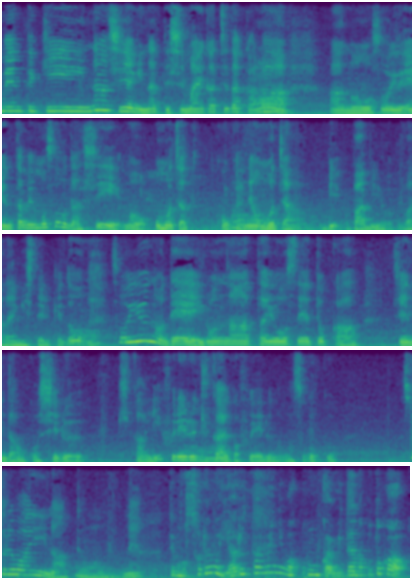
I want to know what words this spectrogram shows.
面的な視野になってしまいがちだから、あのそういうエンタメもそうだし、まあ、おもちゃ今回ね、うんおもちゃビバービーを話題にしてるけど、うん。そういうのでいろんな多様性とかジェンダーをこう知る機会触れる機会が増えるのはすごくそれはいいなって思うよね。でもそれをやるためには今回みたいなことが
